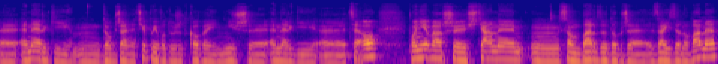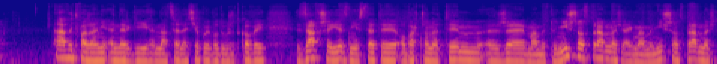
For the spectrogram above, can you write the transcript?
e, energii mm, do grzania ciepłej wody użytkowej niż e, energii CO, ponieważ ściany mm, są bardzo dobrze zaizolowane. A wytwarzanie energii na cele ciepłej wody użytkowej zawsze jest niestety obarczone tym, że mamy tu niższą sprawność, a jak mamy niższą sprawność,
